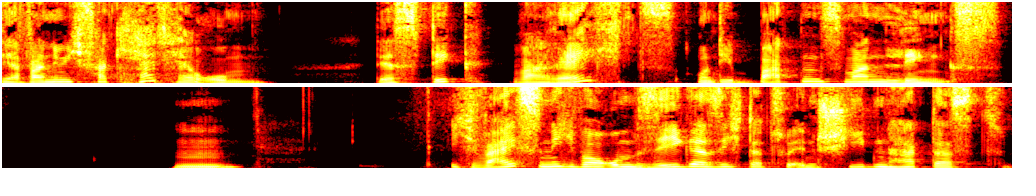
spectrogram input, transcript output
Der war nämlich verkehrt herum. Der Stick war rechts und die Buttons waren links. Hm. Ich weiß nicht, warum Sega sich dazu entschieden hat, das zu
